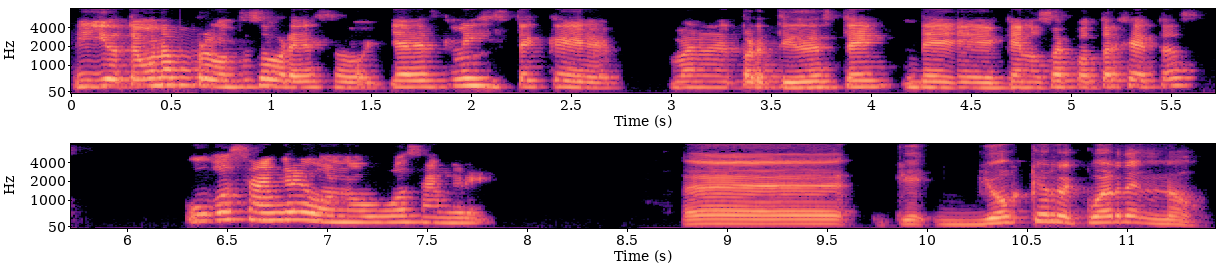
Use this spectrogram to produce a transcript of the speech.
y yo tengo una pregunta sobre eso. Ya ves que me dijiste que, bueno, en el partido este, de que no sacó tarjetas, ¿hubo sangre o no hubo sangre? Eh, que yo que recuerde, no.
